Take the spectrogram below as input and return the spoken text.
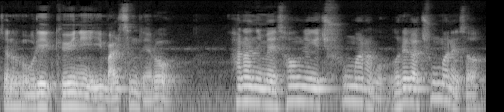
저는 우리 교인이 이 말씀대로 하나님의 성령이 충만하고 은혜가 충만해서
